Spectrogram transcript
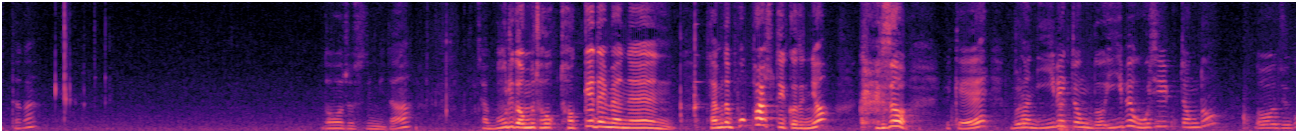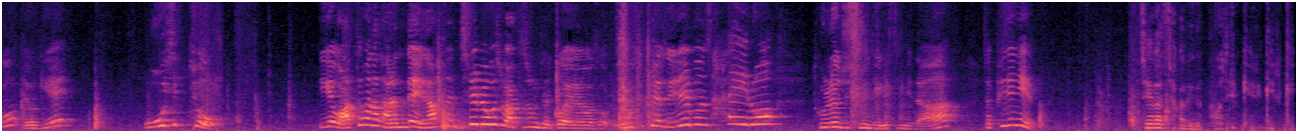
이따가 넣어줬습니다. 자 물이 너무 적, 적게 되면은 잘못하면 폭발할 수도 있거든요. 그래서 이렇게 물 한 200 정도, 250 정도 넣어주고 여기에 50초. 이게 와트마다 다른데 한 750와트 정도 될 거예요. 그래서 50초에서 1분 사이로 돌려주시면 되겠습니다. 자, 피디님. 제가 잠깐 이렇게 보여드릴게요. 이렇게, 이렇게.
